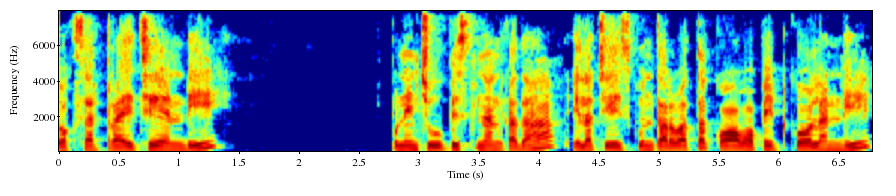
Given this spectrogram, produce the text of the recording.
ఒకసారి ట్రై చేయండి. ఇప్పుడు నేను చూపిస్తున్నాను కదా ఇలా చేసుకున్న తర్వాత కోవా పెట్టుకోవాలండి.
